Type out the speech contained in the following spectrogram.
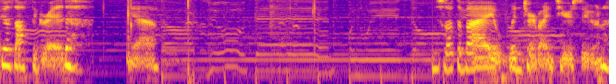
Goes off the grid. Yeah. hard to stand when we don't You still have to buy wind turbines here soon.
